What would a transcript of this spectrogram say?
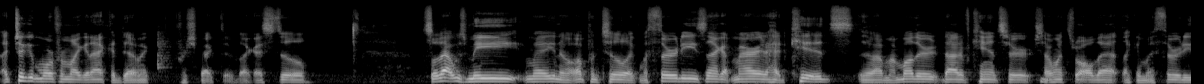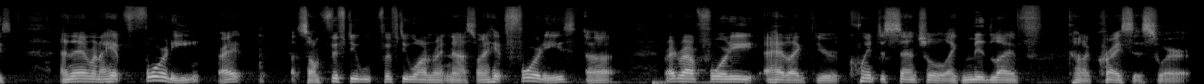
I took it more from like an academic perspective. Like I still so that was me, my, you know, up until like my 30s. And I got married. I had kids. Uh, my mother died of cancer, so I went through all that like in my 30s. And then when I hit 40, right? So I'm 50, 51 right now. So when I hit 40s, uh, right around 40, I had like your quintessential like midlife kind of crisis where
